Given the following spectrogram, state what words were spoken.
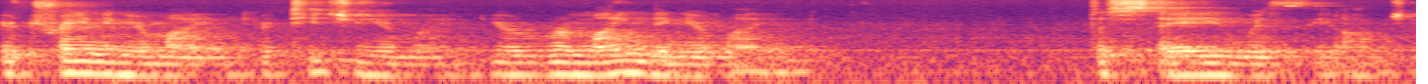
You're training your mind, you're teaching your mind, you're reminding your mind to stay with the object.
